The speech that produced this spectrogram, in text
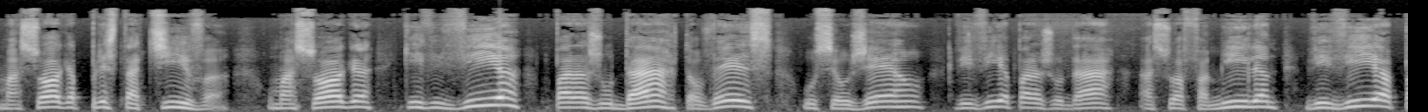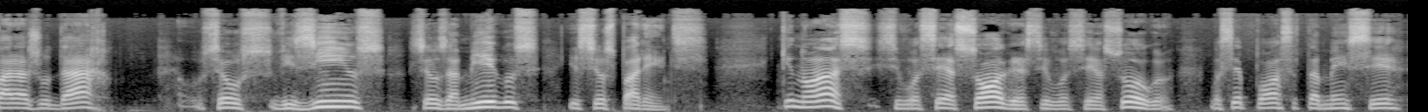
uma sogra prestativa, uma sogra que vivia para ajudar, talvez, o seu genro, vivia para ajudar a sua família, vivia para ajudar os seus vizinhos, seus amigos e seus parentes. Que nós, se você é sogra, se você é sogro, você possa também ser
